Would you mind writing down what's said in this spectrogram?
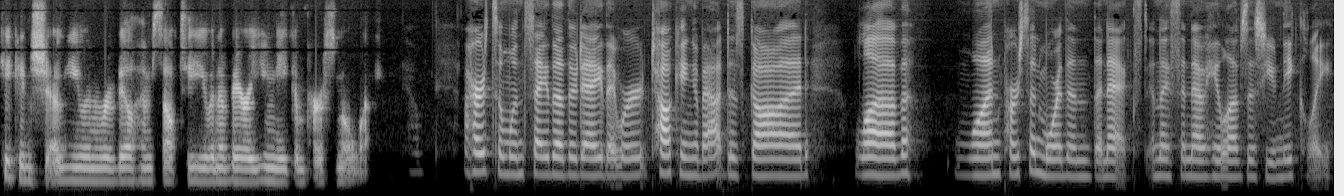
He can show you and reveal Himself to you in a very unique and personal way. I heard someone say the other day they were talking about does God love one person more than the next. And they said, no, he loves us uniquely.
